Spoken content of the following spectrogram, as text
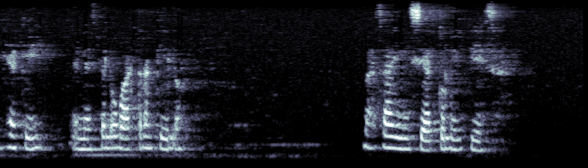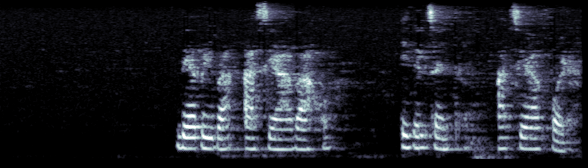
Y aquí, en este lugar tranquilo, vas a iniciar tu limpieza. De arriba hacia abajo y del centro hacia afuera.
